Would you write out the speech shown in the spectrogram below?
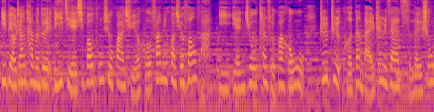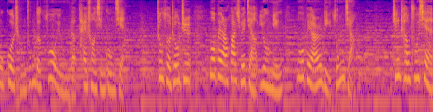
以表彰他们对理解细胞通讯化学和发明化学方法，以研究碳水化合物、脂质和蛋白质在此类生物过程中的作用的开创性贡献。众所周知，诺贝尔化学奖又名诺贝尔理综奖，经常出现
